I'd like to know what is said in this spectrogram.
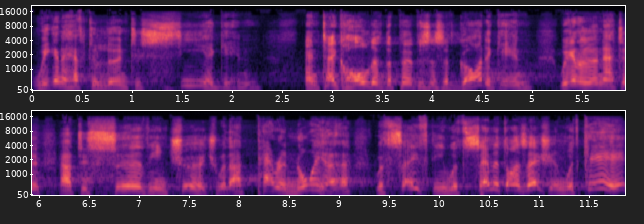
We're going to have to learn to see again and take hold of the purposes of God again, we're going to learn how to, how to serve in church without paranoia, with safety, with sanitization, with care,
